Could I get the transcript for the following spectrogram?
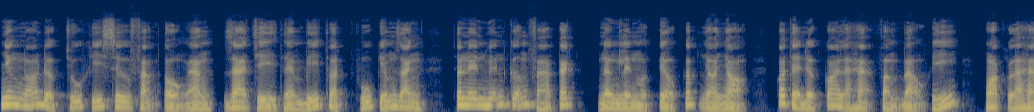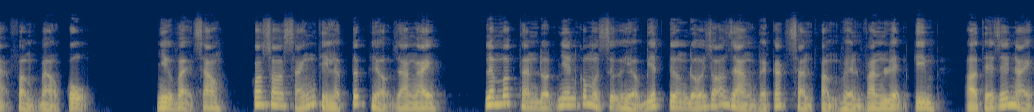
nhưng nó được chú khí sư Phạm Tổ Ngang gia trì thêm bí thuật phú kiếm danh, cho nên miễn cưỡng phá cách, nâng lên một tiểu cấp nho nhỏ, có thể được coi là hạ phẩm bảo khí hoặc là hạ phẩm bảo cụ. Như vậy sao? Có so sánh thì lập tức hiểu ra ngay. Lâm Bắc Thần đột nhiên có một sự hiểu biết tương đối rõ ràng về các sản phẩm huyền văn luyện kim ở thế giới này.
